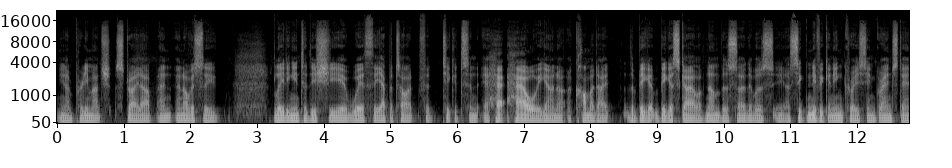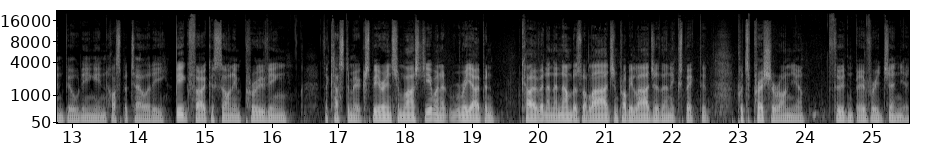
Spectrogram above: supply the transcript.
you know, pretty much straight up, and and obviously leading into this year with the appetite for tickets and eh, how, how are we going to accommodate the bigger bigger scale of numbers. So there was you know, a significant increase in grandstand building, in hospitality, big focus on improving the customer experience from last year when it reopened COVID and the numbers were large and probably larger than expected, puts pressure on your food and beverage and your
